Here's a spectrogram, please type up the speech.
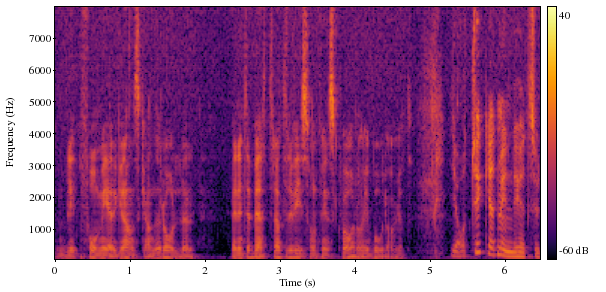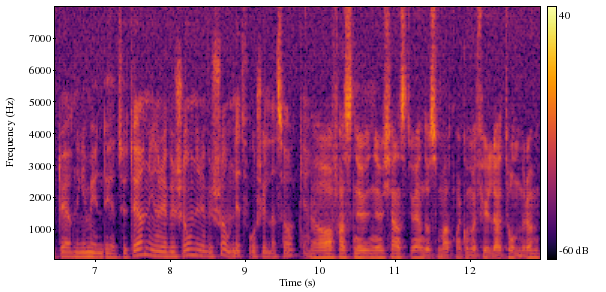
bli, få mer granskande roller. Är det inte bättre att revisorn finns kvar då i bolaget? Jag tycker att myndighetsutövning är myndighetsutövning och revision är revision. Det är två skilda saker. Ja, fast nu, nu känns det ju ändå som att man kommer fylla ett tomrum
